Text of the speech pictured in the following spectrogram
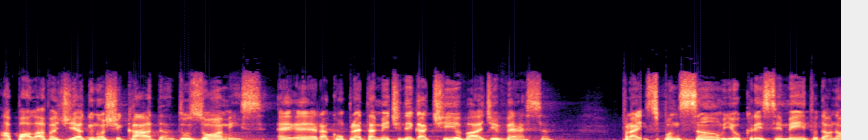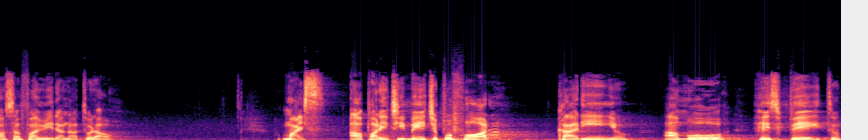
a palavra diagnosticada dos homens é, era completamente negativa, adversa para a expansão e o crescimento da nossa família natural. Mas aparentemente por fora, carinho, amor, respeito,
